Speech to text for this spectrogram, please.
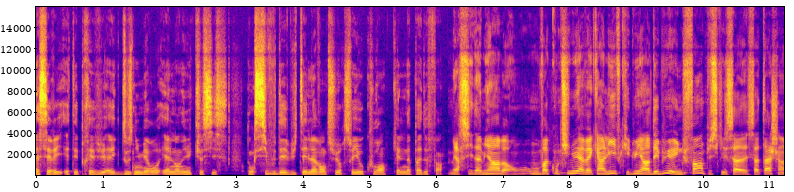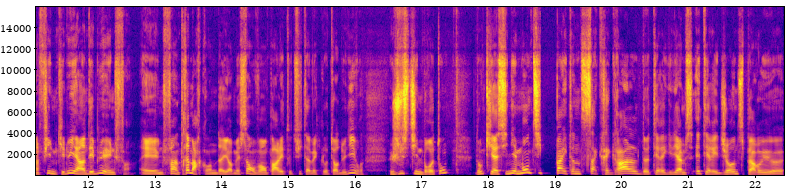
La série était prévue avec 12 numéros et elle n'en a eu que 6. Donc si vous débutez l'aventure, soyez au courant qu'elle n'a pas de fin. Merci Damien. Bah, on, va continuer avec un livre qui lui a un début et une fin, puisqu'il s'attache à un film qui lui a un début et une fin. Et une fin très marquante d'ailleurs, mais ça on va en parler tout de suite avec l'auteur du livre, Justine Breton, donc, qui a signé Monty Python Sacré Graal de Terry Gilliams et Terry Jones, paru... Euh,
